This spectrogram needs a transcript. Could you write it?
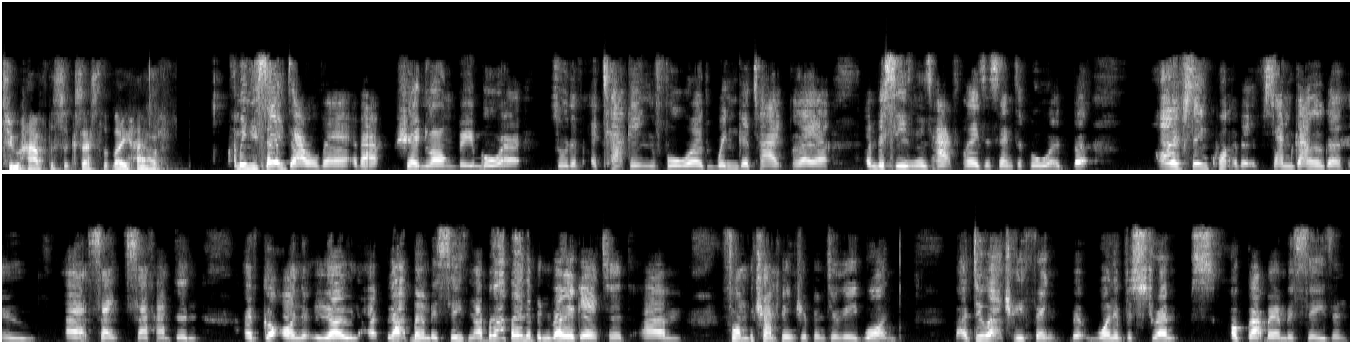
to have the success that they have. I mean, you say Daryl there about Shane Long being more sort of attacking forward winger type player, and this season has had to play as a centre forward. But I've seen quite a bit of Sam Gallagher, who uh, Southampton have got on loan at Blackburn this season. Now, Blackburn have been relegated um, from the Championship into League One. But I do actually think that one of the strengths of Blackburn this season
